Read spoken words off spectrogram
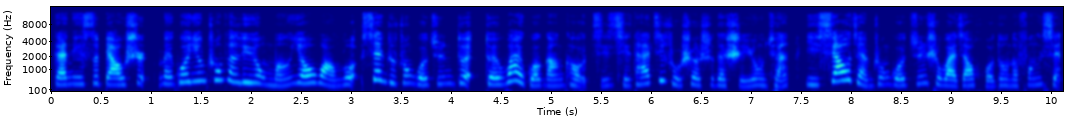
甘尼斯表示，美国应充分利用盟友网络，限制中国军队对外国港口及其他基础设施的使用权，以削减中国军事外交活动的风险。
